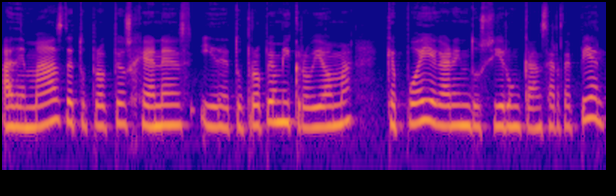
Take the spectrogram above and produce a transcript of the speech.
además de tus propios genes y de tu propio microbioma, que puede llegar a inducir un cáncer de piel.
